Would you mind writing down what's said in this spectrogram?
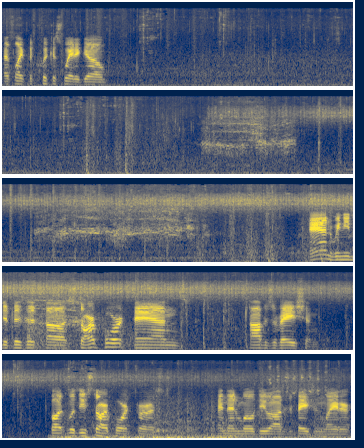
That's like the quickest way to go. And we need to visit uh, Starport and Observation. But we'll do Starport first and then we'll do observation later.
